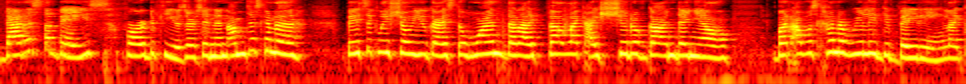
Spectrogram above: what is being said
that is the base for our diffusers. And then I'm just gonna basically show you guys the one that I felt like I should have gotten Danielle. But I was kind of really debating, like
